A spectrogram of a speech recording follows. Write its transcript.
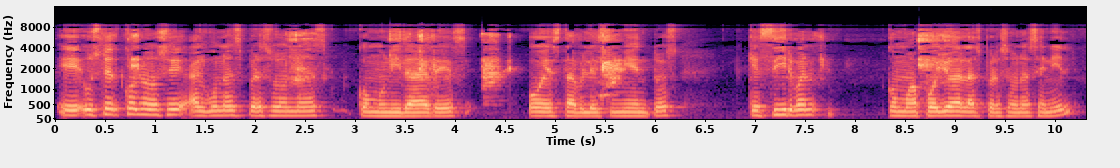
eh, usted conoce algunas personas comunidades o establecimientos que sirvan como apoyo a las personas senil? Pues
